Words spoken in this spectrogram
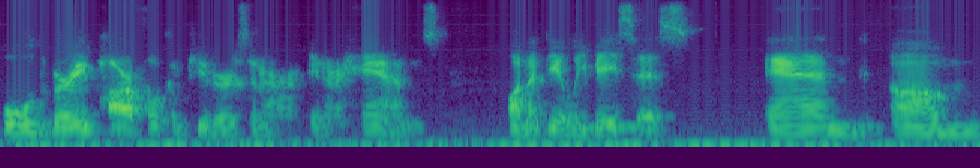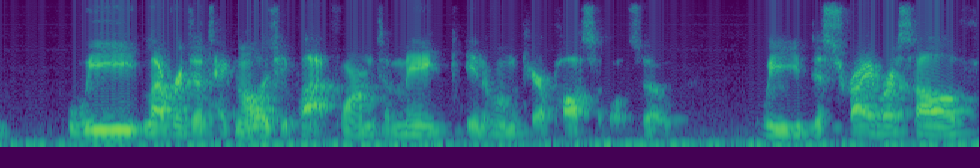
hold very powerful computers in our in our hands on a daily basis. And um, we leverage a technology platform to make in-home care possible. So we describe ourselves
